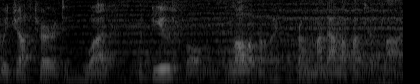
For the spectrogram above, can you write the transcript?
We just heard was the beautiful lullaby from Madama Butterfly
